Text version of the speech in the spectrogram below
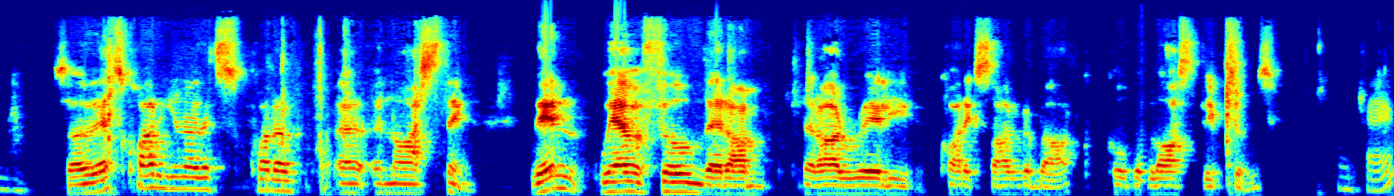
Mm. So that's quite, you know, that's quite a, a, a nice thing. Then we have a film that I'm that I'm really quite excited about called The Last Victims, Okay.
